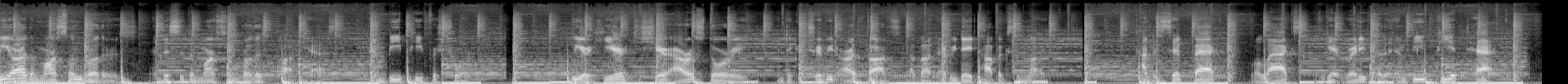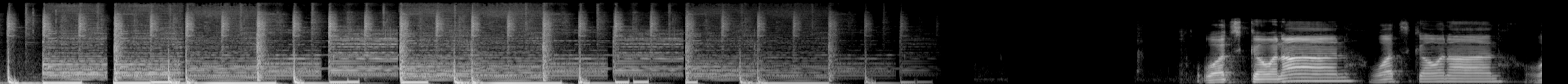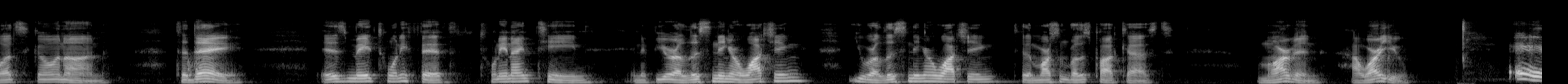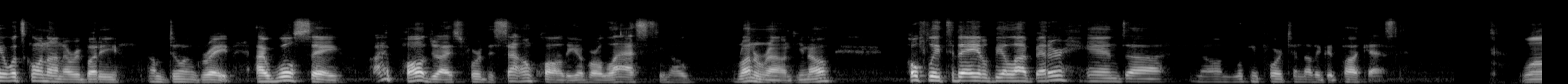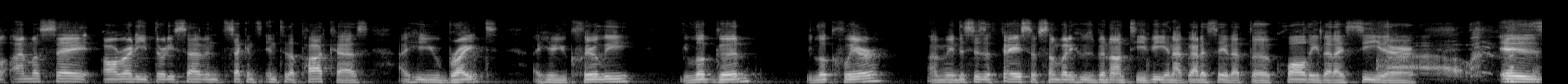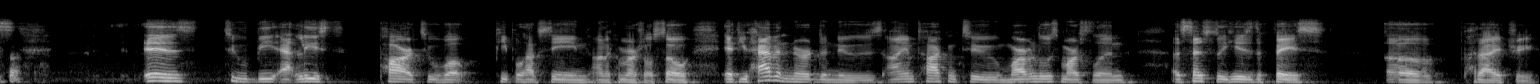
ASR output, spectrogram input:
We are the Marcelin Brothers, and this is the Marcelin Brothers Podcast, MBP for short. We are here to share our story and to contribute our thoughts about everyday topics in life. Time to sit back, relax, and get ready for the MVP attack. What's going on? What's going on? What's going on? Today is May 25th, 2019. And if you are listening or watching, you are listening or watching to the Marcelin Brothers podcast. Marvin, how are you? Hey, what's going on, everybody? I'm doing great. I will say, I apologize for the sound quality of our last, you know, run around, you know hopefully today it'll be a lot better. And, uh, you know, I'm looking forward to another good podcast. Well, I must say, already 37 seconds into the podcast, I hear you bright. I hear you clearly. You look good. You look clear. I mean, this is a face of somebody who's been on TV, and I've got to say that the quality that I see there wow. is is to be at least par to what people have seen on the commercial. So if you haven't heard the news, I am talking to Marvin Lewis Marcelin. Essentially, he is the face of podiatry.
